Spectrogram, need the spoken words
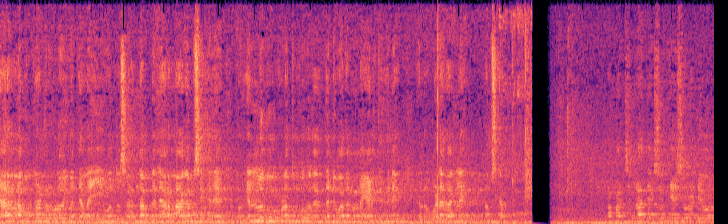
ಯಾರೆಲ್ಲ ಮುಖಂಡರುಗಳು ಇವತ್ತೆಲ್ಲ ಈ ಒಂದು ಸಂದರ್ಭದಲ್ಲಿ ಯಾರೆಲ್ಲ ಆಗಮಿಸಿದ್ದೀರಿ, ಅವ್ರಿಗೆಲ್ಲರಿಗೂ ಕೂಡ ತುಂಬೂರು ಧನ್ಯವಾದಗಳನ್ನ ಹೇಳ್ತಿದ್ದೀನಿ. ಎಲ್ಲರೂ ಒಳ್ಳೆಯದಾಗಲಿ ನಮಸ್ಕಾರ. ನಮ್ಮ ಜಿಲ್ಲಾಧ್ಯಕ್ಷ ಕೇಶವ ರೆಡ್ಡಿ ಅವರು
